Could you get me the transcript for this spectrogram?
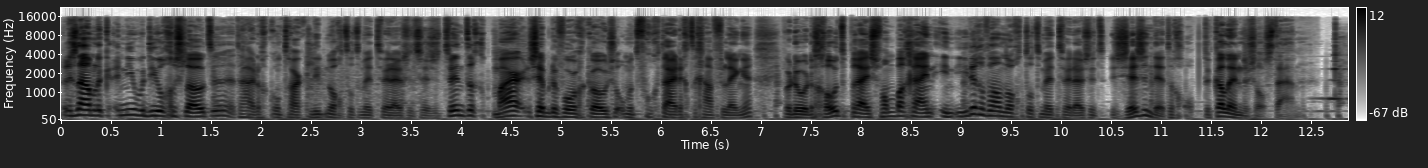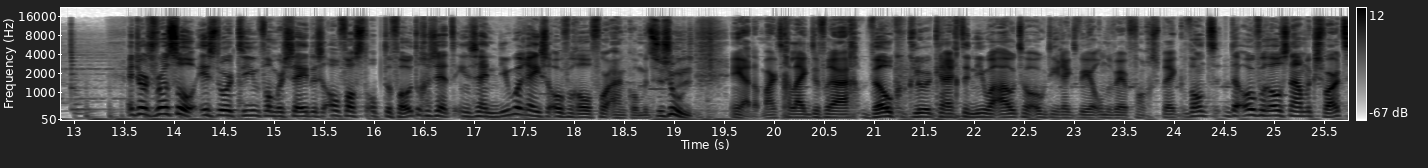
Er is namelijk een nieuwe deal gesloten. Het huidige contract liep nog tot en met 2026, maar ze hebben ervoor gekozen om het vroegtijdig te gaan verlengen, waardoor de grote prijs van Bahrein in ieder geval nog tot en met 2036 op de kalender zal staan. En George Russell is door het team van Mercedes alvast op de foto gezet in zijn nieuwe race overal voor aankomend seizoen. En ja, dat maakt gelijk de vraag welke kleur krijgt de nieuwe auto ook direct weer onderwerp van gesprek. Want de overal is namelijk zwart.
